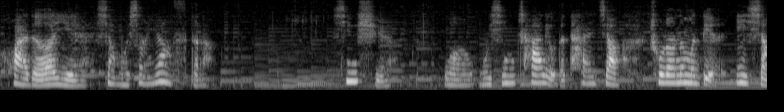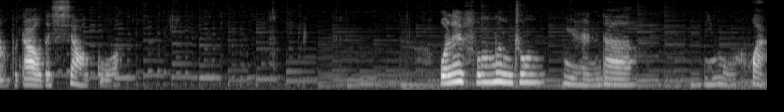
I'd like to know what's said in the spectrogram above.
画得也像模像样似的了。兴许我无心插柳的胎教，出了那么点意想不到的效果。我那幅梦中女人的临摹画。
